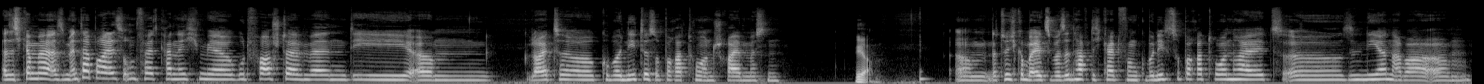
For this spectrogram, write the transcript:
Also ich kann mir, also im Enterprise-Umfeld kann ich mir gut vorstellen, wenn die ähm, Leute Kubernetes-Operatoren schreiben müssen. Ja, Ähm, natürlich kann man jetzt über Sinnhaftigkeit von Kubernetes-Operatoren halt äh, sinnieren, aber ähm,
